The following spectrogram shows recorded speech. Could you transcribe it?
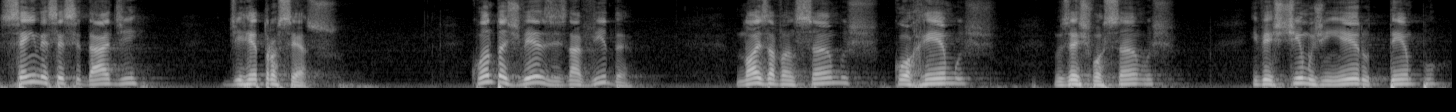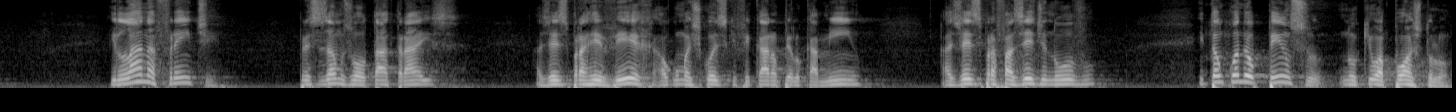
sem necessidade de retrocesso. Quantas vezes na vida nós avançamos, corremos, nos esforçamos, investimos dinheiro, tempo, e lá na frente precisamos voltar atrás, às vezes para rever algumas coisas que ficaram pelo caminho, às vezes para fazer de novo. Então, quando eu penso no que o apóstolo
